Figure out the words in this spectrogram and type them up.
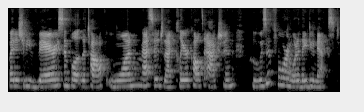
but it should be very simple at the top. One message, that clear call to action. Who is it for and what do they do next?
